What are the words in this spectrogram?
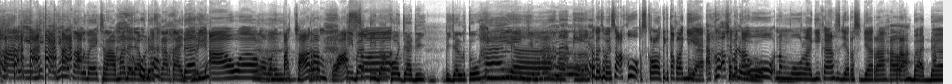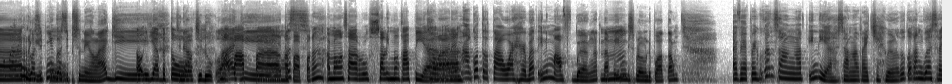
hari ini kayaknya udah terlalu banyak ceramah dari Amanda Sekartaji. dari awal ngomongin pacaran, puasa. Tiba-tiba kok jadi di jalur Tuhan Iya. nih, gimana nih? Tapi besok-besok aku scroll TikTok lagi Iya, ya. aku- aku Siapa menunggu. tahu nemu lagi kan sejarah-sejarah perang badar Aku paling gosipnya gitu. gosip Sunil lagi. Oh iya betul. Jeduk-jeduk lagi. apa-apa, Terus apa-apa kan. Emang harus saling melengkapi ya. Kemarin aku tertawa hebat, ini maaf banget tapi Hmm. ini sebelum dipotong. FVP gue kan sangat ini ya, sangat receh banget tuh kan gue receh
